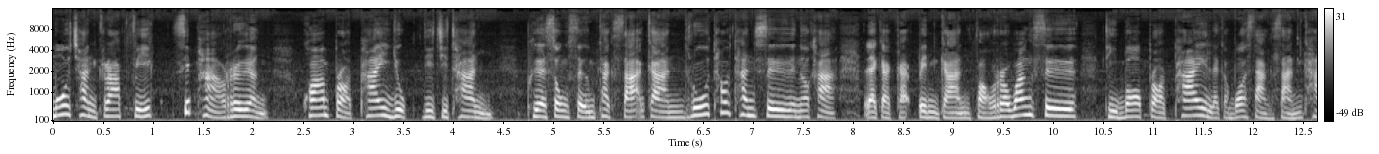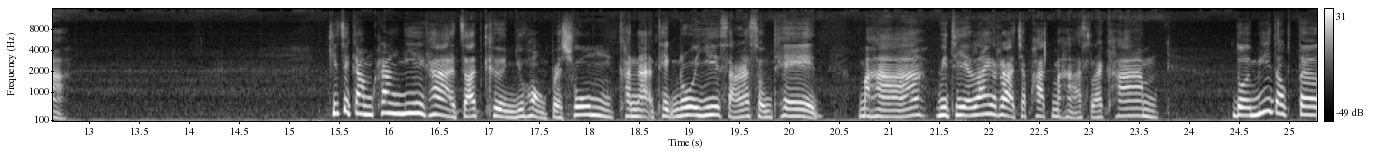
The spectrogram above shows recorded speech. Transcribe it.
โมชันกราฟิก15เรื่อง ความปลอดภัยยุคดิจิทัล เพื่อส่งเสริมทักษะการรู้เท่าทันสื่อเนาะค่ะ และก็เป็นการเฝ้าระวังสื่อที่บ่ปลอดภัยและก็บ่สางสรรค์ค่ะ กิจกรรมครั้งนี้ค่ะ จัดขึ้นอยู่ห้องประชุม คณะเทคโนโลยีสารสนเทศ มหาวิทยาลัยราชภัฏมหาสารคาม โดยมีดร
